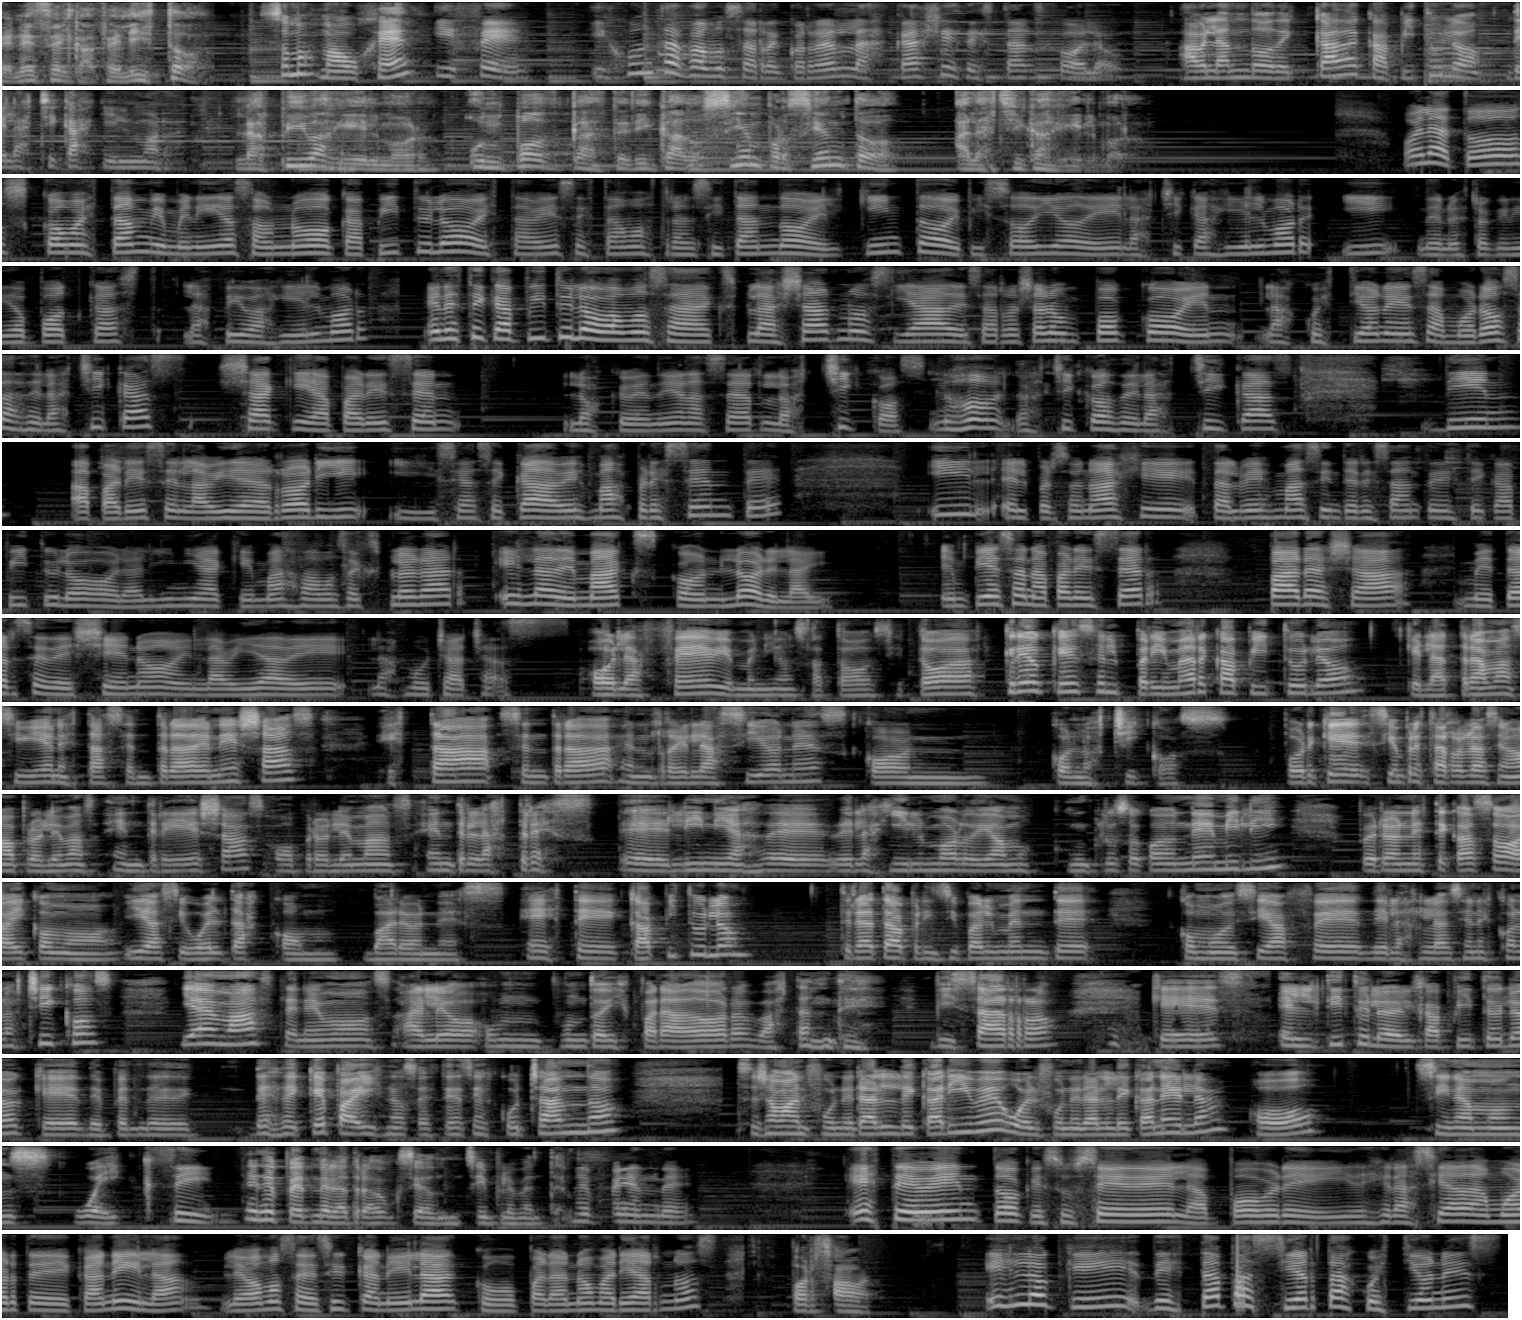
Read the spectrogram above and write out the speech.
¿Tenés el café listo? Somos Mauge y Fe, y juntas vamos a recorrer las calles de Stars Hollow. Hablando de cada capítulo de las chicas Gilmore. Las Pibas Gilmore, un podcast dedicado 100% a las chicas Gilmore. Hola a todos, ¿cómo están? Bienvenidos a un nuevo capítulo. Esta vez estamos transitando el quinto episodio de Las Chicas Gilmore y de nuestro querido podcast Las Pibas Gilmore. En este capítulo vamos a explayarnos y a desarrollar un poco en las cuestiones amorosas de las chicas, ya que aparecen los que vendrían a ser los chicos, ¿no? Los chicos de las chicas. Dean aparece en la vida de Rory y se hace cada vez más presente. Y el personaje tal vez más interesante de este capítulo, o la línea que más vamos a explorar, es la de Max con Lorelai. Empiezan a aparecer para ya meterse de lleno en la vida de las muchachas. Hola Fe, bienvenidos a todos y todas. Creo que es el primer capítulo que la trama, si bien está centrada en ellas, está centrada en relaciones con, con los chicos porque siempre está relacionado a problemas entre ellas o problemas entre las tres eh, líneas de, las Gilmore, digamos, incluso con Emily, pero en este caso hay como idas y vueltas con varones. Este capítulo trata principalmente, como decía Fe, de las relaciones con los chicos y además tenemos algo, un punto disparador bastante bizarro, que es el título del capítulo, que depende de desde qué país nos estés escuchando se llama el funeral de Caribe o el funeral de Canela o Cinnamon's Wake. Sí. depende de la traducción, simplemente. Depende. Este evento que sucede, la pobre y desgraciada muerte de Canela, le vamos a decir Canela como para no marearnos. Por favor. Es lo que destapa ciertas cuestiones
